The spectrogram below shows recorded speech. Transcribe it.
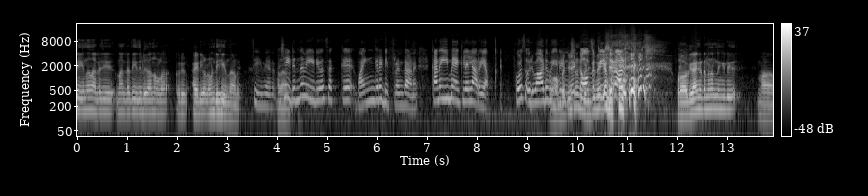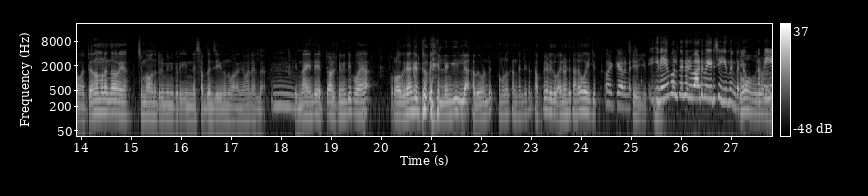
ചെയ്യുന്നത് നല്ല നല്ല നല്ല ചെയ്തിടുക എന്നുള്ള ഒരു ഐഡിയ ഉള്ളതുകൊണ്ട് ചെയ്യുന്നതാണ്. ചെയ്യുന്നതാണ്. പക്ഷെ ഇടുന്ന വീഡിയോസ് ഒക്കെ ഭയങ്കര ഡിഫറെന്റ് ആണ്. കാരണം ഈ മേഖലയിൽ അറിയാം. കോഴ്സ് ഒരുപാട് പേരുണ്ട്. കോമ്പറ്റീഷൻ ആണ്. പ്രോഗ്രാം കിട്ടണമെന്നുണ്ടെങ്കിൽ മറ്റേ നമ്മൾ എന്താ പറയാ ചുമ്മാ വന്നിട്ട് മിമിക്രി ഇന്ന ശബ്ദം ചെയ്യുന്നു പറഞ്ഞ പോലെ അല്ല. ഇന്ന് അതിന്റെ ഏറ്റവും അൾട്ടിമേറ്റ് പോയ പ്രോഗ്രാം കിട്ടും. ഇല്ലെങ്കിൽ ഇല്ല. അതുകൊണ്ട് നമ്മൾ കണ്ടന്റ് തപ്പിയെടുക്കും. അതിനുവേണ്ടി തല പോയിക്കും. ഇതേപോലെ തന്നെ ഒരുപാട് പേര് ചെയ്യുന്നുണ്ടല്ലോ. അപ്പൊ ഈ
